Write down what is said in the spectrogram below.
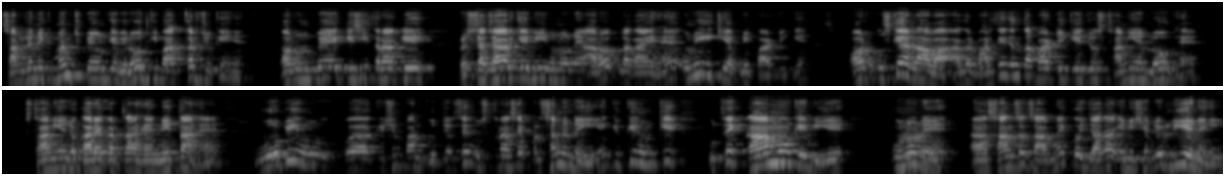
सार्वजनिक मंच पे उनके विरोध की बात कर चुके हैं और उनपे किसी तरह के भ्रष्टाचार के भी उन्होंने आरोप लगाए हैं, उन्हीं की अपनी पार्टी के। और उसके अलावा अगर भारतीय जनता पार्टी के जो स्थानीय लोग हैं, स्थानीय जो कार्यकर्ता हैं, नेता हैं, वो भी कृष्णपाल गुर्जर से उस तरह से प्रसन्न नहीं है, क्योंकि उनके उतने कामों के लिए उन्होंने सांसद साहब ने कोई ज़्यादा इनिशिएटिव लिए नहीं।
